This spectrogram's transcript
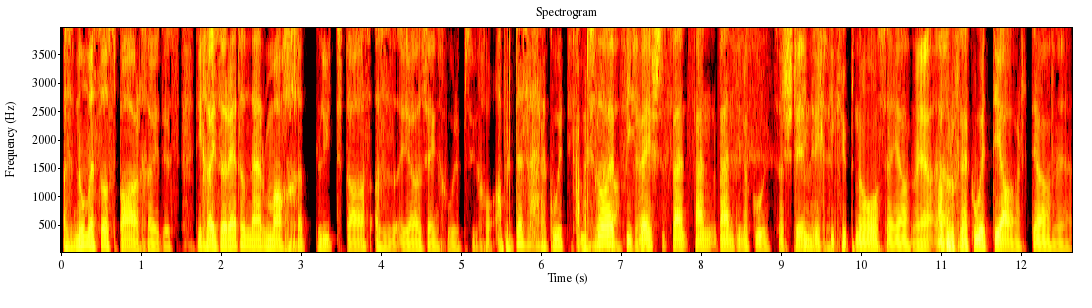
Also nur so ein paar können das. Die können so reden und dann machen die Leute das. Also, ja, das ist eigentlich ein Psycho. Aber das wäre eine gute aber so etwas, ja. weißt du, das fände fänd, fänd ich noch gut. So Stimmt. in Richtung Hypnose, ja. Ja, ja. Aber auf eine gute Art, ja. ja.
